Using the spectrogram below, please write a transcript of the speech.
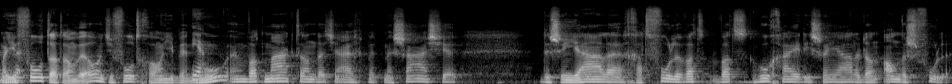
maar je voelt dat dan wel, want je voelt gewoon, je bent moe. En wat maakt dan dat je eigenlijk met massage de signalen gaat voelen? Wat, wat, hoe ga je die signalen dan anders voelen?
